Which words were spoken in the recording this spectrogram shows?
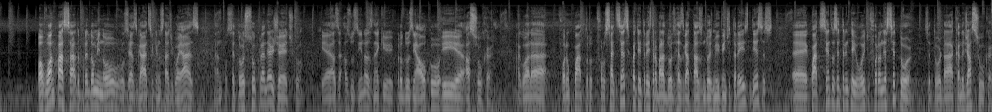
O ano passado predominou os resgates aqui no estado de Goiás o setor sucroenergético, que é as, as usinas né, que produzem álcool e açúcar. Agora, foram, quatro, foram 753 trabalhadores resgatados em 2023, desses é, 438 foram nesse setor, setor da cana-de-açúcar.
